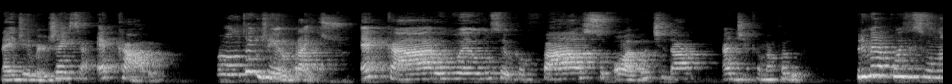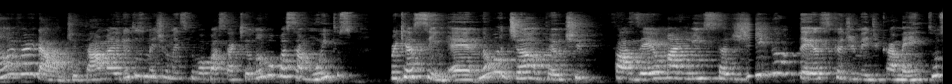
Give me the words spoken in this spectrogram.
né, de emergência, é caro. Eu não tenho dinheiro para isso é caro, eu não sei o que eu faço. Ó, vou te dar a dica matadora. Primeira coisa, isso não é verdade, tá? A maioria dos medicamentos que eu vou passar aqui, eu não vou passar muitos, porque assim, é, não adianta eu te fazer uma lista gigantesca de medicamentos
